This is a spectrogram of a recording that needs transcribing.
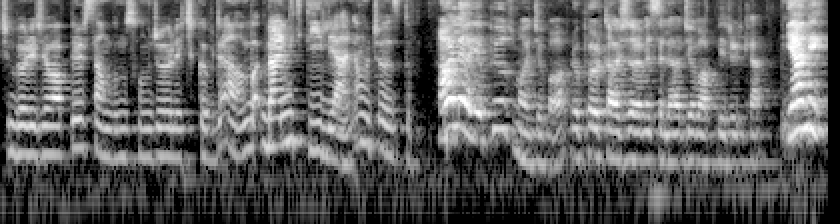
şimdi böyle cevap verirsem bunun sonucu öyle çıkabilir ama benlik değil yani ama çözdüm. Hala yapıyoruz mu acaba röportajlara mesela cevap verirken? Yani,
